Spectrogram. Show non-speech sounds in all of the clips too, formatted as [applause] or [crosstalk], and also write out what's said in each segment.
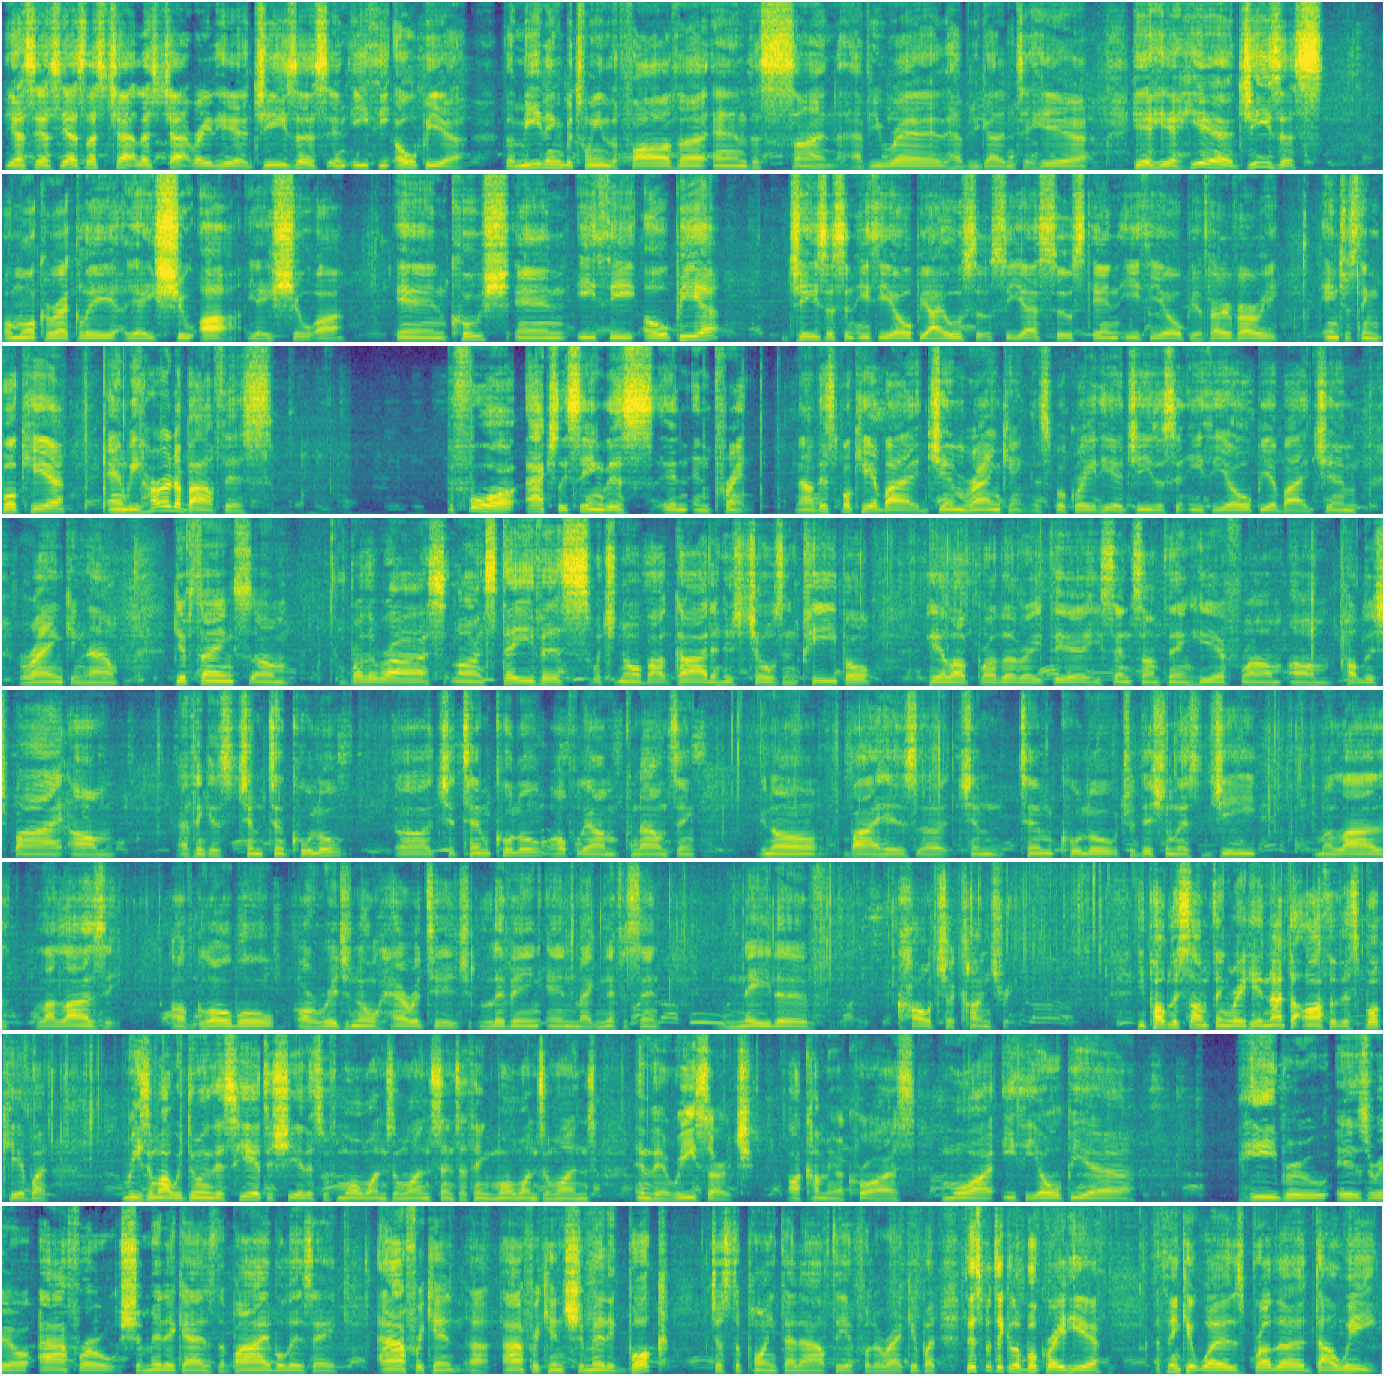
Yes, yes, yes. Let's chat. Let's chat right here. Jesus in Ethiopia. The meeting between the Father and the Son. Have you read? Have you got into here? Here, here, here. Jesus, or more correctly, Yeshua. Yeshua in Cush in Ethiopia. Jesus in Ethiopia, Iusus, Jesus in Ethiopia. Very, very interesting book here. And we heard about this before actually seeing this in, in print. Now, this book here by Jim Rankin, this book right here, Jesus in Ethiopia by Jim Rankin. Now, give thanks, um, Brother Ras, Lawrence Davis, what you know about God and his chosen people. Hail up, brother, right there. He sent something here from, um, published by, um, I think it's Chimtimkulu, uh, Chitimkulu. Hopefully, I'm pronouncing, you know, by his uh, Chimtimkulu traditionalist G. Malalazi of Global Original Heritage Living in Magnificent Native Culture Country. He published something right here, not the author of this book here, but reason why we're doing this here to share this with more ones and ones since I think more ones and ones in their research are coming across more Ethiopia, Hebrew, Israel, Afro, Shemitic, as the Bible is a African, uh, African Shemitic book. Just to point that out there for the record. But this particular book right here, I think it was Brother Dawid,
